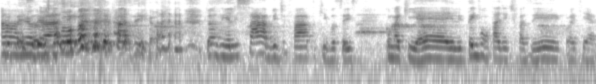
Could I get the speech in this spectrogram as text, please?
Ah, meu personagem Deus, que e faziam. Então, assim, ele sabe de fato que vocês. Como é que é, ele tem vontade de fazer, como é que é.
